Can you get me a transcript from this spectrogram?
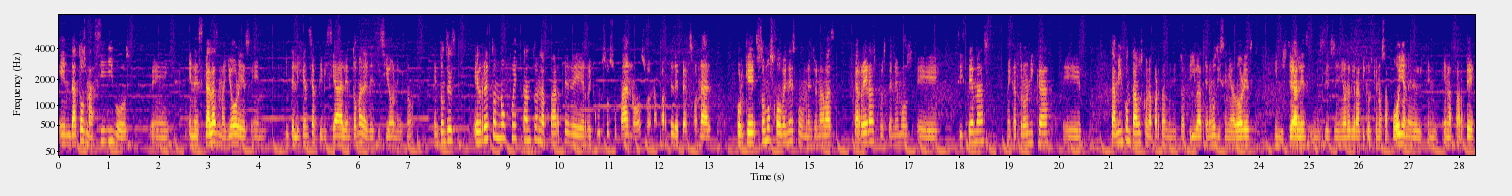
en datos masivos, eh, en escalas mayores, en inteligencia artificial, en toma de decisiones, ¿no? Entonces, el reto no fue tanto en la parte de recursos humanos o en la parte de personal, porque somos jóvenes, como mencionabas, carreras, pues tenemos eh, sistemas, mecatrónica, eh, también contamos con la parte administrativa, tenemos diseñadores industriales, diseñadores gráficos que nos apoyan en, la parte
